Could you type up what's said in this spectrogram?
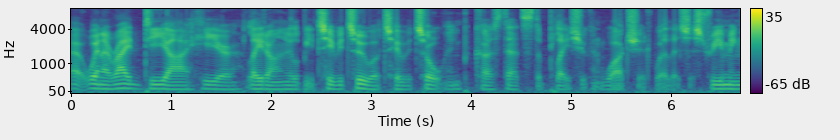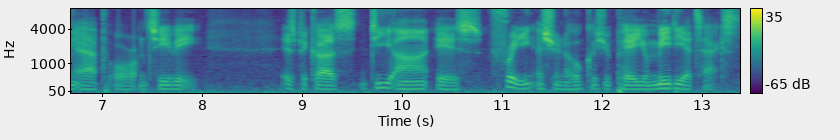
uh, when I write DR here, later on it'll be TV2 or TV2, because that's the place you can watch it, whether it's a streaming app or on TV. Is because DR is free, as you know, because you pay your media tax.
